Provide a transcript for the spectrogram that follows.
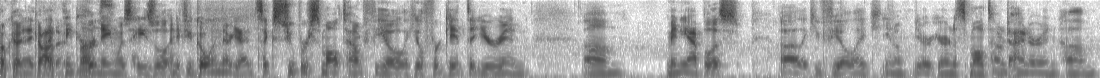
Okay, And I, got I it. think her name was Hazel. And if you go in there, yeah, it's like super small town feel. Like you'll forget that you're in um, Minneapolis. Uh, like you feel like you know you're, you're in a small town diner and um,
